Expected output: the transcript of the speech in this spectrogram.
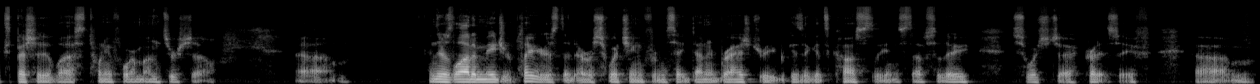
especially the last 24 months or so. Um, and there's a lot of major players that are switching from say Dun and Bradstreet because it gets costly and stuff. So they switch to Creditsafe. Um,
